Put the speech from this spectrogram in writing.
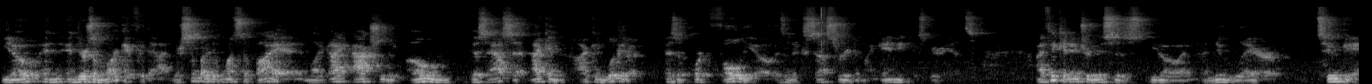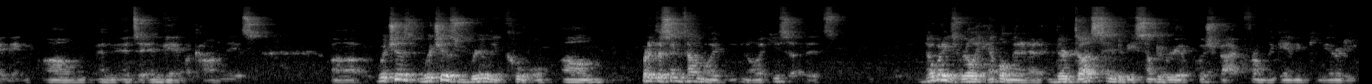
you know, and, and there's a market for that. There's somebody that wants to buy it. And like, I actually own this asset. I can, I can look at it as a portfolio, as an accessory to my gaming experience. I think it introduces, you know, a, a new layer to gaming um, and into in-game economies, uh, which is which is really cool. Um, but at the same time, like you know, like you said, it's nobody's really implemented it. There does seem to be some degree of pushback from the gaming community,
